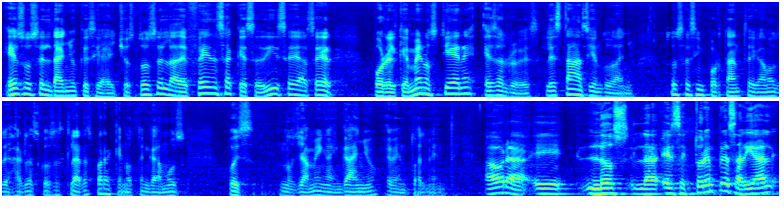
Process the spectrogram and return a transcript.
Eso es el daño que se ha hecho. Entonces la defensa que se dice hacer por el que menos tiene es al revés, le están haciendo daño. Entonces es importante, digamos, dejar las cosas claras para que no tengamos, pues, nos llamen a engaño eventualmente. Ahora, eh, los, el sector empresarial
